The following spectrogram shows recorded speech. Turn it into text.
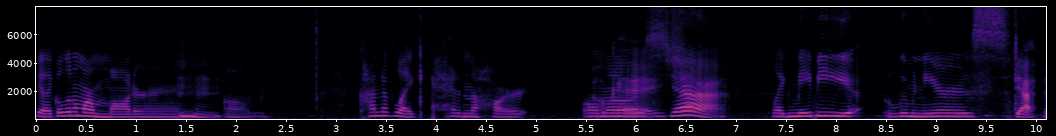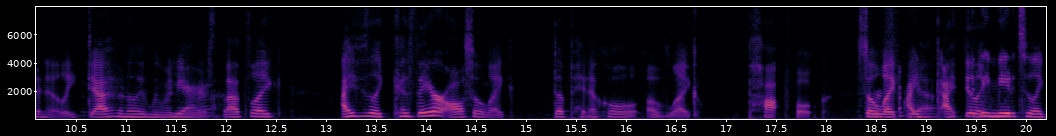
yeah, like a little more modern. Mhm. Um, kind of like Head and the Heart, almost. Okay. Yeah. Like maybe Lumineers. Definitely, definitely Lumineers. Yeah. That's like, I feel like because they are also like the pinnacle of like pop folk. So For like sure, I yeah. I feel like, they made it to like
